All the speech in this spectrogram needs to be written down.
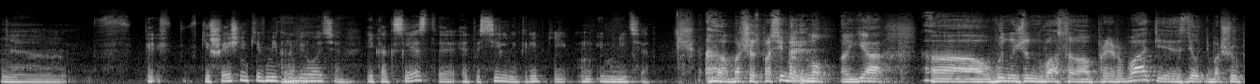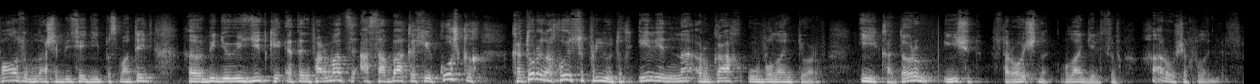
э, в кишечнике, в микробиоте, угу. и как следствие это сильный, крепкий иммунитет. Большое спасибо, но я э, вынужден вас э, прервать, сделать небольшую паузу в нашей беседе и посмотреть э, видеовизитки. Это информация о собаках и кошках, которые находятся в приютах или на руках у волонтеров, и которым ищут срочно владельцев, хороших владельцев.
